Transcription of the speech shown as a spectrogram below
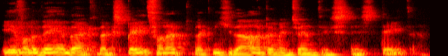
een van de dingen dat ik, dat ik spijt van heb, dat ik niet gedaan heb in mijn twintig's, is daten.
